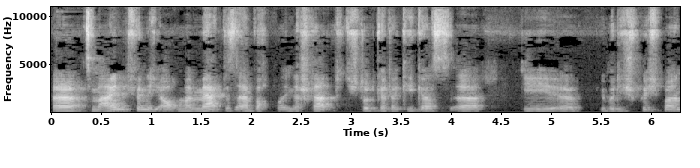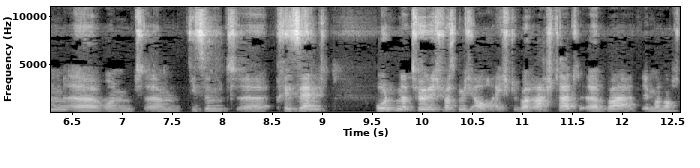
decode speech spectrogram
Äh, zum einen finde ich auch, man merkt es einfach in der Stadt, die Stuttgarter Kickers, äh, die, äh, über die spricht man äh, und ähm, die sind präsent. Und natürlich, was mich auch echt überrascht hat, war immer noch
